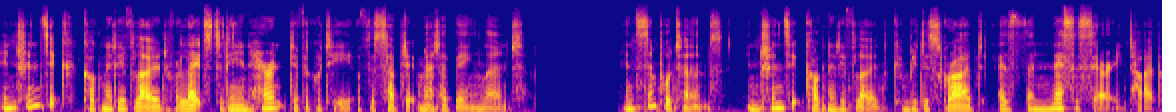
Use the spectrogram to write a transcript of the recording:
Intrinsic cognitive load relates to the inherent difficulty of the subject matter being learnt. In simple terms, intrinsic cognitive load can be described as the necessary type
